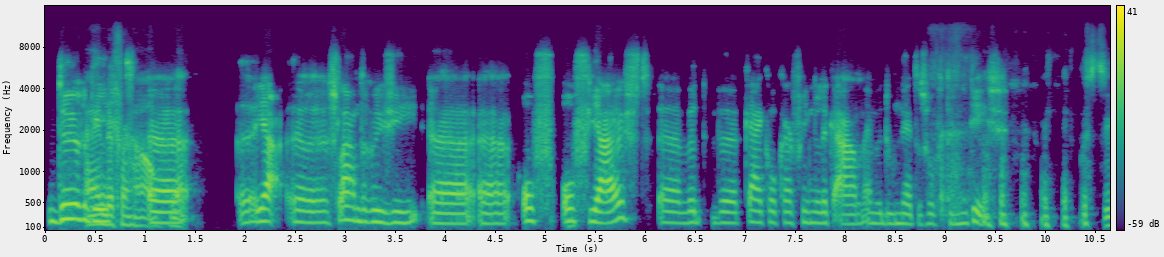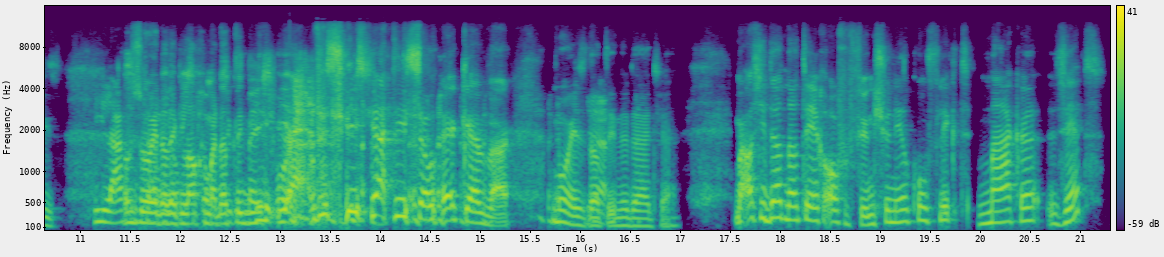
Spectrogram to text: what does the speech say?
deuren Einde dicht. verhaal. Ja uh, ja, uh, slaande ruzie. Uh, of, of juist, we, we kijken elkaar vriendelijk aan en we doen net alsof het er niet is. precies. Die laatste oh, sorry dat ik lach, maar dat ik niet. Ja, precies. Ja, die is zo herkenbaar. Mooi is dat ja. inderdaad, ja. Maar als je dat nou tegenover functioneel conflict maken zet.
